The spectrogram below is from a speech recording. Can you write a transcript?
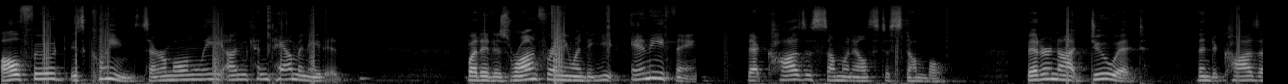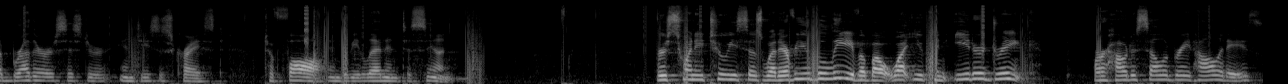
All food is clean, ceremonially uncontaminated. But it is wrong for anyone to eat anything that causes someone else to stumble. Better not do it than to cause a brother or sister in Jesus Christ to fall and to be led into sin. Verse 22, he says, Whatever you believe about what you can eat or drink, or how to celebrate holidays,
